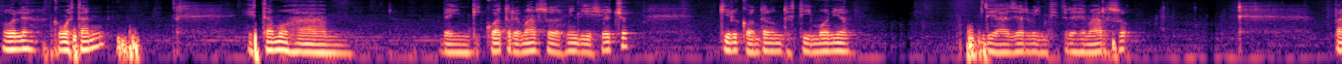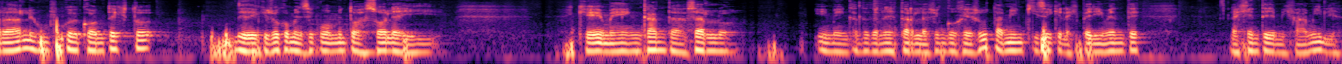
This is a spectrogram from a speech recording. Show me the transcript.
Hola, ¿cómo están? Estamos a 24 de marzo de 2018. Quiero contar un testimonio de ayer 23 de marzo para darles un poco de contexto desde que yo comencé con momentos a solas y que me encanta hacerlo y me encanta tener esta relación con Jesús, también quise que la experimente la gente de mi familia.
